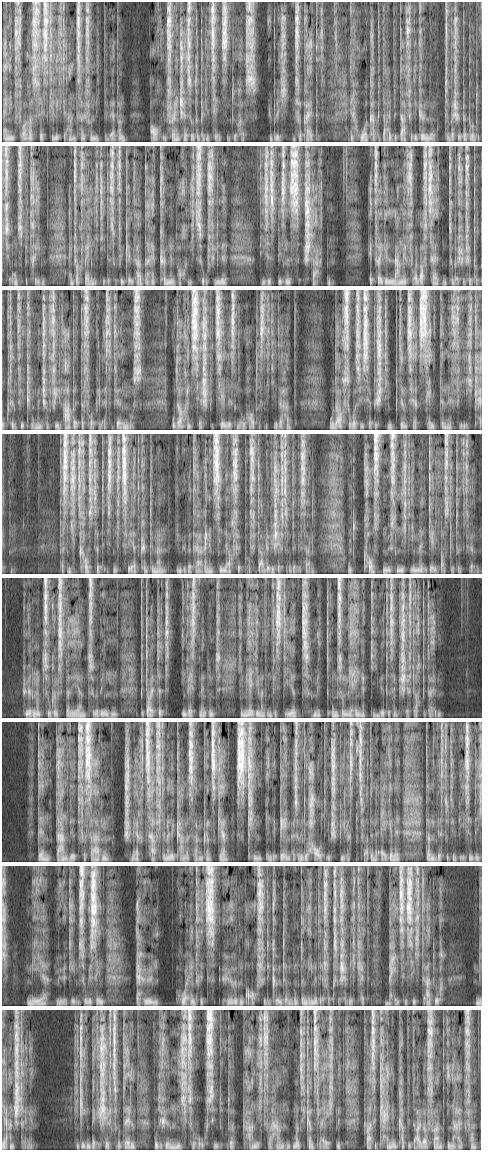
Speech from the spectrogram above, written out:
Eine im Voraus festgelegte Anzahl von Mitbewerbern, auch im Franchise oder bei Lizenzen durchaus üblich und verbreitet. Ein hoher Kapitalbedarf für die Gründung, zum Beispiel bei Produktionsbetrieben, einfach weil nicht jeder so viel Geld hat, daher können auch nicht so viele dieses Business starten. Etwaige lange Vorlaufzeiten, zum Beispiel für Produktentwicklung, wenn schon viel Arbeit davor geleistet werden muss. Oder auch ein sehr spezielles Know-how, das nicht jeder hat. Oder auch sowas wie sehr bestimmte und sehr seltene Fähigkeiten. Was nichts kostet, ist nichts wert, könnte man im übertragenen Sinne auch für profitable Geschäftsmodelle sagen. Und Kosten müssen nicht immer in Geld ausgedrückt werden. Hürden und Zugangsbarrieren zu überwinden bedeutet Investment und je mehr jemand investiert, mit umso mehr Energie wird er sein Geschäft auch betreiben. Denn dann wird Versagen schmerzhaft. Die Amerikaner sagen ganz gern Skin in the Game. Also wenn du Haut im Spiel hast, und zwar deine eigene, dann wirst du dir wesentlich mehr Mühe geben. So gesehen erhöhen hohe Eintrittshürden auch für die Gründer und Unternehmer die Erfolgswahrscheinlichkeit, weil sie sich dadurch mehr anstrengen. Hingegen bei Geschäftsmodellen, wo die Hürden nicht so hoch sind oder gar nicht vorhanden, wo man sich ganz leicht mit quasi keinem Kapitalaufwand innerhalb von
